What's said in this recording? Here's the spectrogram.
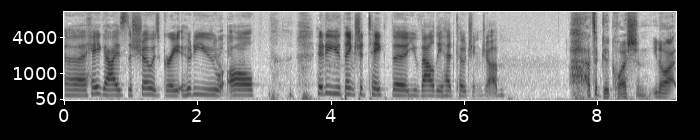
Uh, hey guys, the show is great. Who do you all, who do you think should take the Uvalde head coaching job? That's a good question. You know, I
